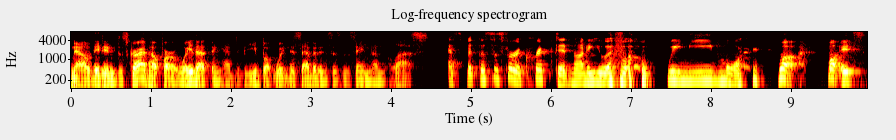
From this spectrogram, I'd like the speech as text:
Now they didn't describe how far away that thing had to be, but witness evidence is the same nonetheless. Yes, but this is for a cryptid, not a UFO. We need more. Well, well, it's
